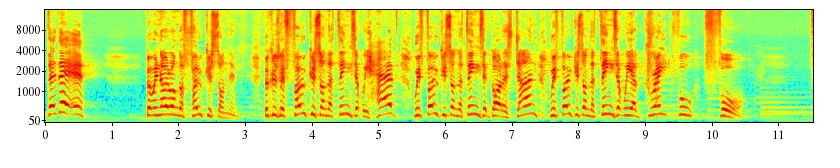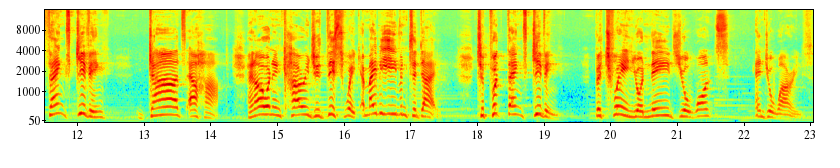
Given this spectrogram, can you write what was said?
They're there, but we're no longer focused on them because we're focused on the things that we have, we're focused on the things that God has done, we're focused on the things that we are grateful for. Thanksgiving guards our heart. And I want to encourage you this week, and maybe even today, to put thanksgiving between your needs, your wants, and your worries.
